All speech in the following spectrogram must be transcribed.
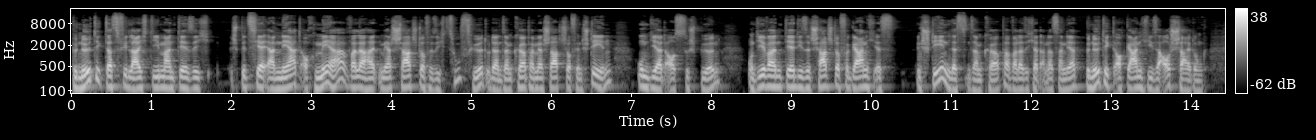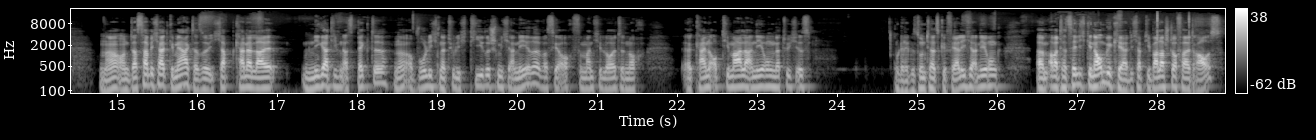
benötigt das vielleicht jemand, der sich speziell ernährt, auch mehr, weil er halt mehr Schadstoffe sich zuführt oder in seinem Körper mehr Schadstoffe entstehen, um die halt auszuspüren. Und jemand, der diese Schadstoffe gar nicht erst entstehen lässt in seinem Körper, weil er sich halt anders ernährt, benötigt auch gar nicht diese Ausscheidung. Na, und das habe ich halt gemerkt. Also ich habe keinerlei negativen Aspekte, ne, obwohl ich natürlich tierisch mich ernähre, was ja auch für manche Leute noch äh, keine optimale Ernährung natürlich ist. Oder gesundheitsgefährliche Ernährung. Ähm, aber tatsächlich genau umgekehrt. Ich habe die Ballaststoffe halt raus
